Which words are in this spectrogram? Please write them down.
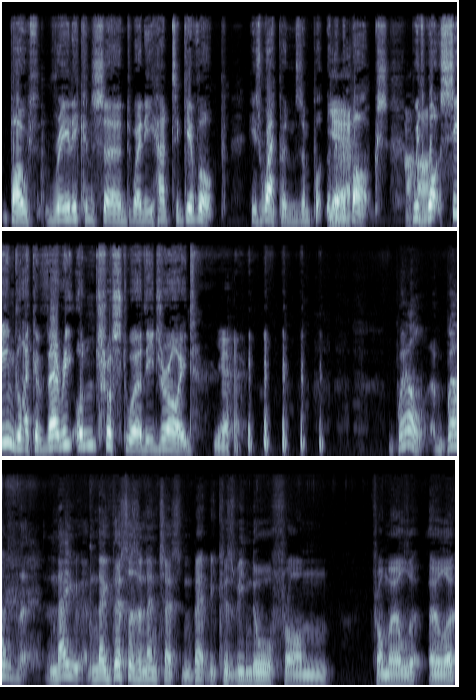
both really concerned when he had to give up his weapons and put them in a box with Uh-huh. what seemed like a very untrustworthy droid. Yeah. well, well, now, now this is an interesting bit because we know from from earl, earl,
